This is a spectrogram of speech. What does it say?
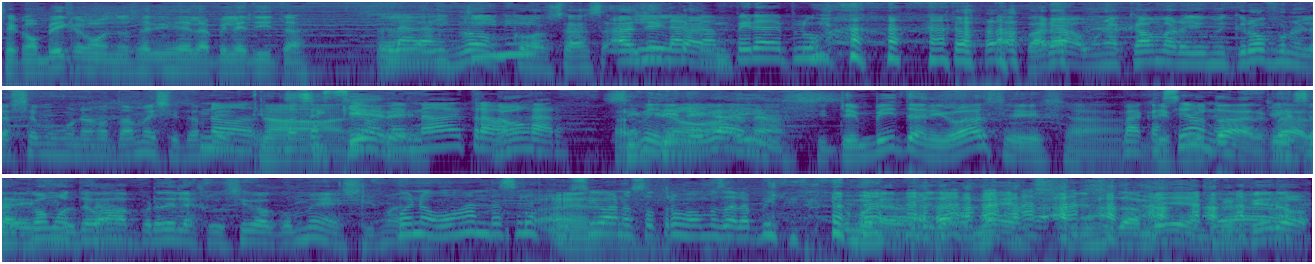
Se, complica cuando salís de la piletita. La Las dos cosas. Allí y la campera de pluma. Pará, una cámara y un micrófono y le hacemos una nota Messi también. No, no si quiere. nada de trabajar. Si tiene ganas. si te invitan y vas, es a Vacaciones. disfrutar, claro. ¿Cómo te vas a perder la exclusiva con Messi? Bueno, vos andás en la exclusiva, nosotros vamos a la pileta. Bueno, yo también. Prefiero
